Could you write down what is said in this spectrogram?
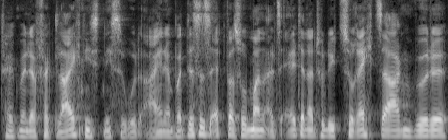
fällt mir der Vergleich nicht, nicht so gut ein, aber das ist etwas, wo man als Eltern natürlich zu Recht sagen würde,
